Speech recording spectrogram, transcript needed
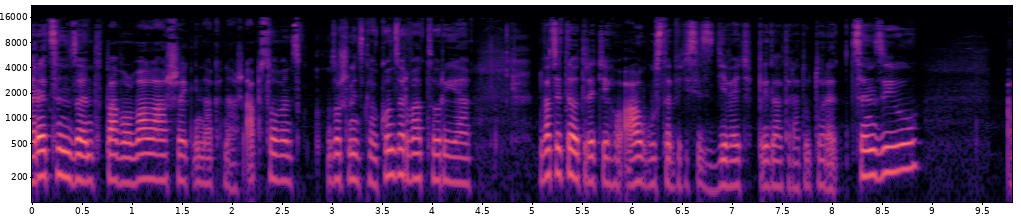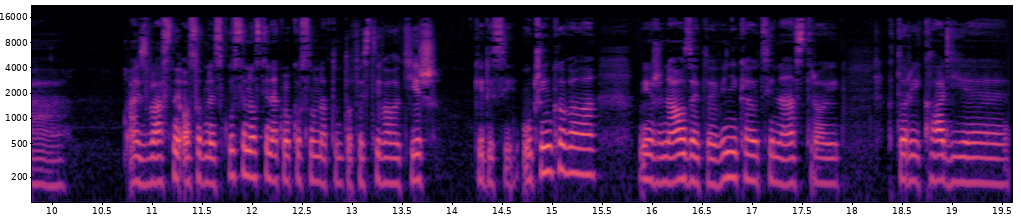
recenzent Pavol Valášek, inak náš absolvent z Očlinského konzervatória, 23. augusta 2009 pridal teda túto recenziu a aj z vlastnej osobnej skúsenosti, nakoľko som na tomto festivale tiež kedysi účinkovala. Viem, že naozaj to je vynikajúci nástroj, ktorý kladie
